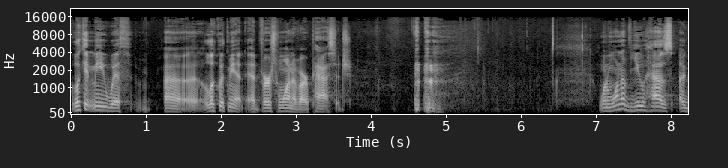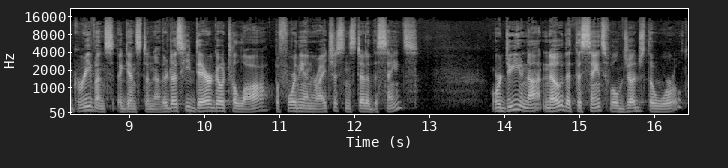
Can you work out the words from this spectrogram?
Look at me with, uh, look with me at, at verse 1 of our passage. when one of you has a grievance against another, does he dare go to law before the unrighteous instead of the saints? Or do you not know that the saints will judge the world?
